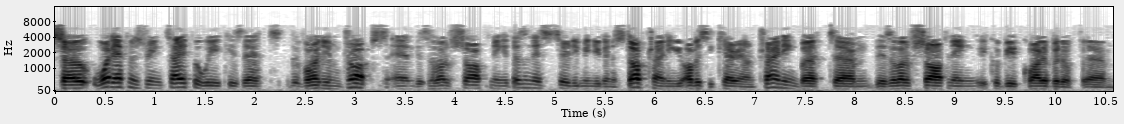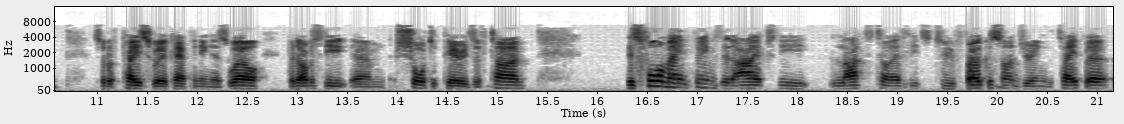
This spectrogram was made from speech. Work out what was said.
So what happens during taper week is that the volume drops and there's a lot of sharpening. It doesn't necessarily mean you're going to stop training. You obviously carry on training, but um, there's a lot of sharpening. It could be quite a bit of um, sort of pace work happening as well, but obviously um, shorter periods of time. There's four main things that I actually like to tell athletes to focus on during the taper,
